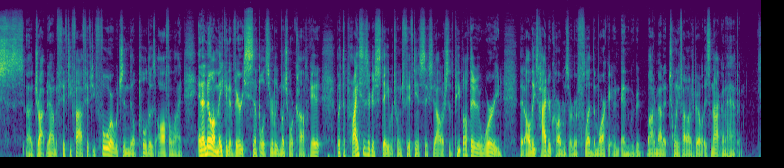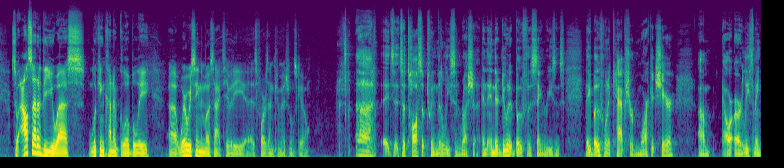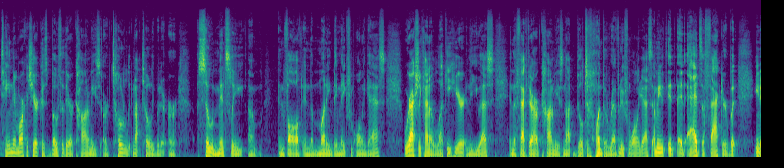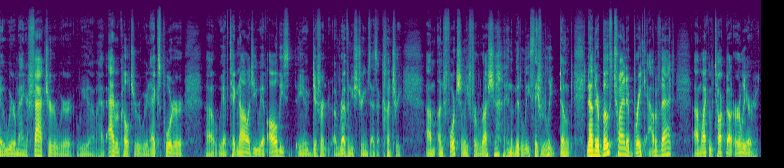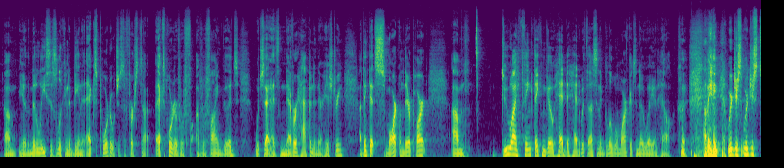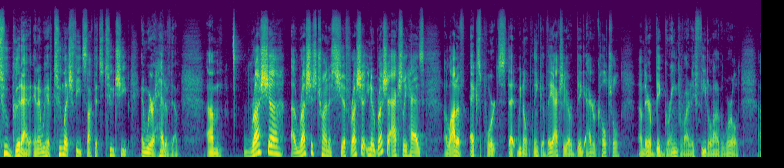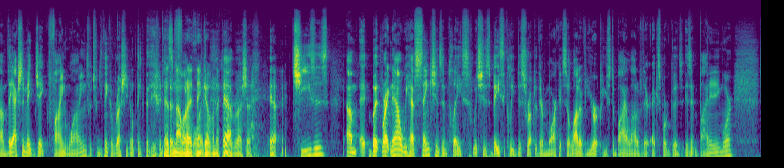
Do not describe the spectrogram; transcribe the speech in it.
uh, drop down to 55, 54, which then they'll pull those off a line. And I know I'm making it very simple. It's really much more complicated, but the prices are going to stay between 50 and $60. So the people out there that are worried that all these hydrocarbons are going to flood the market and, and we're going to bottom out at $25 a barrel, it's not going to happen. So outside of the U.S., looking kind of globally, uh, where are we seeing the most activity as far as unconventionals go? Uh, it's, it's a toss up between the Middle East and Russia, and, and they're doing it both for the same reasons. They both want to capture market share, um, or, or, at least maintain their market share, because both of their economies are totally, not totally, but are, are so immensely um, involved in the money they make from oil and gas. We're actually kind of lucky here in the U.S. in the fact that our economy is not built upon the revenue from oil and gas. I mean, it, it adds a factor, but you know, we're a manufacturer, we're we uh, have agriculture, we're an exporter, uh, we have technology, we have all these you know different uh, revenue streams as a country. Um, unfortunately for Russia and the Middle East, they really don't. Now they're both trying to break out of that. Um, like we talked about earlier, um, you know, the Middle East is looking to be an exporter, which is the first time, exporter of, of, refined goods, which that has never happened in their history. I think that's smart on their part. Um, do I think they can go head to head with us in the global markets? No way in hell. I mean, we're just we're just too good at it, and we have too much feedstock that's too cheap, and we're ahead of them. Um, Russia, uh, Russia's trying to shift. Russia, you know, Russia actually has a lot of exports that we don't think of. They actually are big agricultural. Um, they're a big grain provider. They feed a lot of the world. Um, they actually make Jake fine wines, which when you think of Russia, you don't think that they would. That's not what I think of when I think Yeah. of Russia. yeah, cheeses. Um, eh, but right now we have sanctions in place, which has basically disrupted their market. So a lot of Europe, used to buy a lot of their export goods, isn't buying it anymore.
